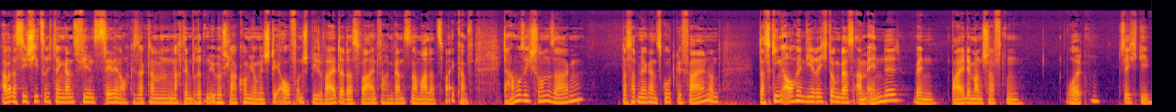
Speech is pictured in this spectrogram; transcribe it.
Aber dass die Schiedsrichter in ganz vielen Szenen auch gesagt haben, nach dem dritten Überschlag, komm Junge, steh auf und spiel weiter. Das war einfach ein ganz normaler Zweikampf. Da muss ich schon sagen, das hat mir ganz gut gefallen und das ging auch in die Richtung, dass am Ende, wenn beide Mannschaften wollten, sich die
